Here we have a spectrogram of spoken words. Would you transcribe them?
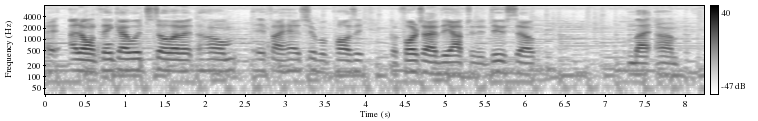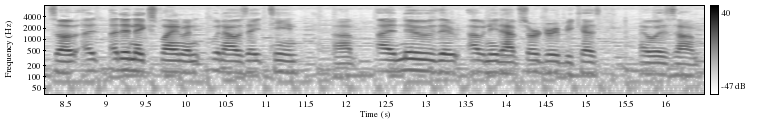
I, I don't think I would still live at home if I had cerebral palsy, but fortunately I have the option to do so. But um, so I, I didn't explain when when I was 18. Um, I knew that I would need to have surgery because I was um,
